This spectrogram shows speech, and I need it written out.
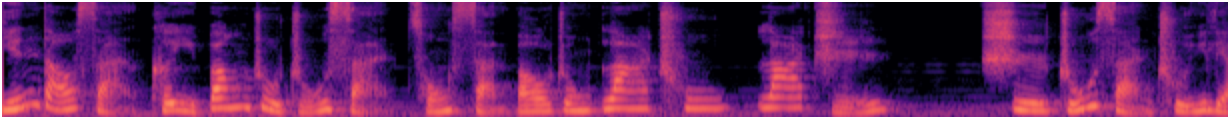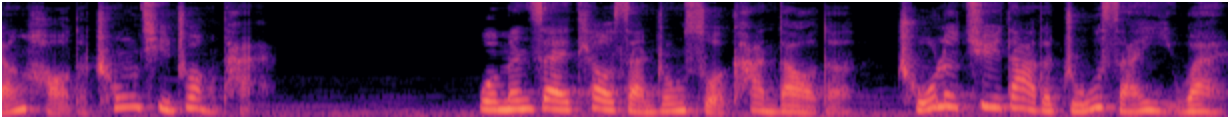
引导伞可以帮助主伞从伞包中拉出、拉直，使主伞处于良好的充气状态。我们在跳伞中所看到的，除了巨大的主伞以外，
